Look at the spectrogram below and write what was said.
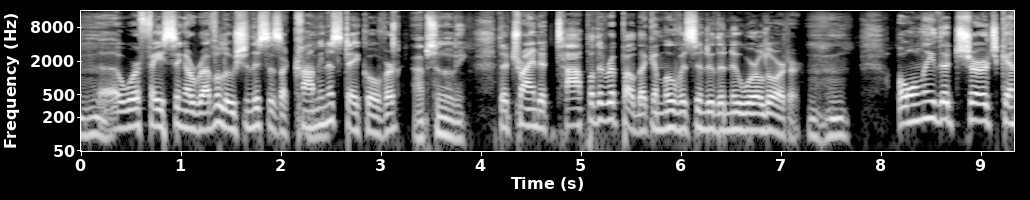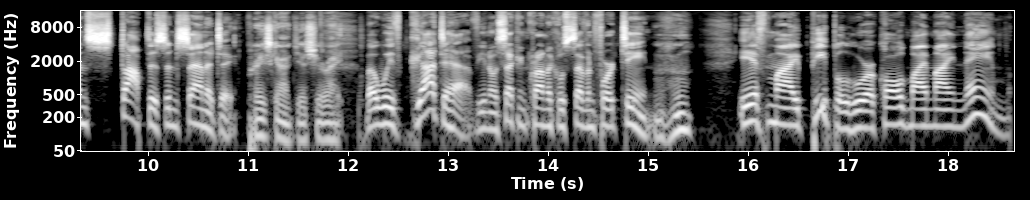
mm-hmm. uh, we're facing a revolution. This is a communist mm-hmm. takeover. Absolutely. They're trying to topple the republic and move us into the new world order. Mm-hmm. Only the church can stop this insanity. Praise God. Yes, you're right. But we've got to have, you know, Second Chronicles seven If my people who are called by my name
